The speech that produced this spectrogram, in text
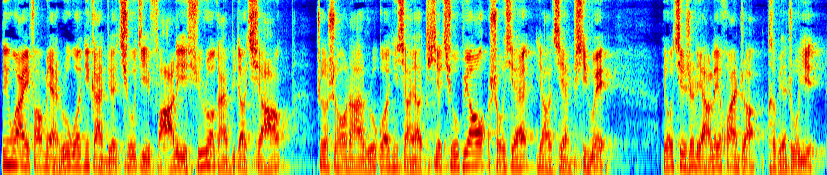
另外一方面，如果你感觉秋季乏力、虚弱感比较强，这个时候呢，如果你想要贴秋膘，首先要健脾胃，尤其是两类患者特别注意，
